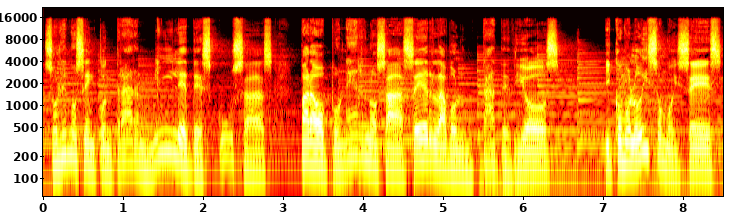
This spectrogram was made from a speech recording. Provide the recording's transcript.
solemos encontrar miles de excusas para oponernos a hacer la voluntad de Dios y como lo hizo Moisés,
